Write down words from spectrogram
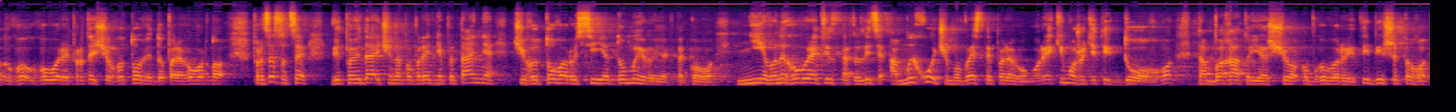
го- говорять про те, що готові до переговорного процесу. Це відповідаючи на попереднє питання, чи готова Росія до миру як такого. Ні, вони говорять відверто. Дивіться, а ми хочемо вести переговори, які можуть іти довго. Там багато є що обговорити. Більше того,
